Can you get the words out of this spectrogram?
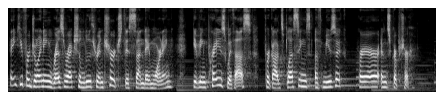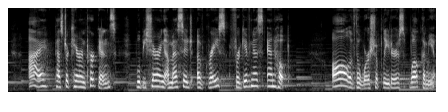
Thank you for joining Resurrection Lutheran Church this Sunday morning, giving praise with us for God's blessings of music, prayer, and scripture. I, Pastor Karen Perkins, will be sharing a message of grace, forgiveness, and hope. All of the worship leaders welcome you.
